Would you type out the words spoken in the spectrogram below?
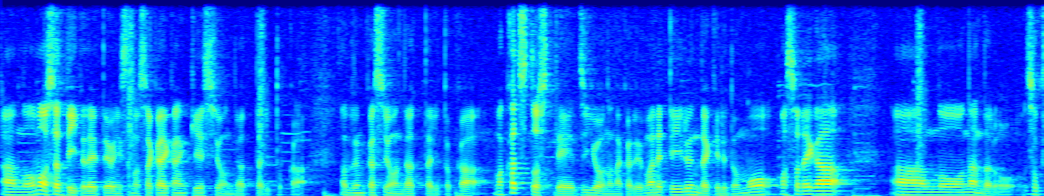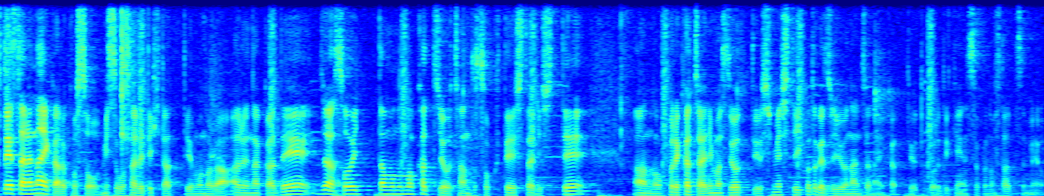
あの、まあ、おっしゃっていただいたようにその社会関係資本であったりとか、まあ、文化資本であったりとか、まあ、価値として事業の中で生まれているんだけれども、まあ、それがあのなんだろう測定されないからこそ見過ごされてきたっていうものがある中でじゃあそういったものの価値をちゃんと測定したりしてあのこれ価値ありますよっていう示していくことが重要なんじゃないかっていうところで原則の2つ目を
